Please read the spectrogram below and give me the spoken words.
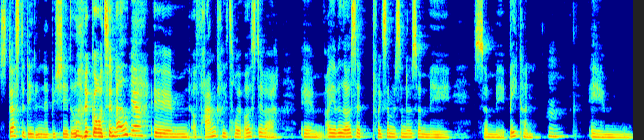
størstedelen af budgettet går til mad. Ja. Øhm, og Frankrig tror jeg også, det var. Øhm, og jeg ved også, at for eksempel sådan noget som, øh, som øh, bacon, mm. øhm,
